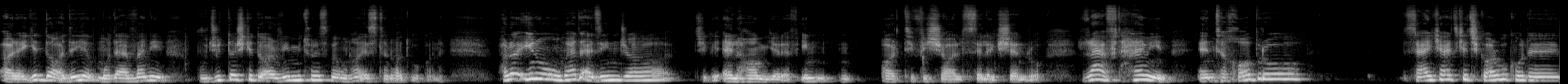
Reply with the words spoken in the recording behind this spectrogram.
آره یه داده مدونی وجود داشت که داروین می‌تونست به اونها استناد بکنه. حالا اینو اومد از اینجا الهام گرفت این artificial selection رو. رفت همین انتخاب رو سعی کرد که چیکار بکنه؟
